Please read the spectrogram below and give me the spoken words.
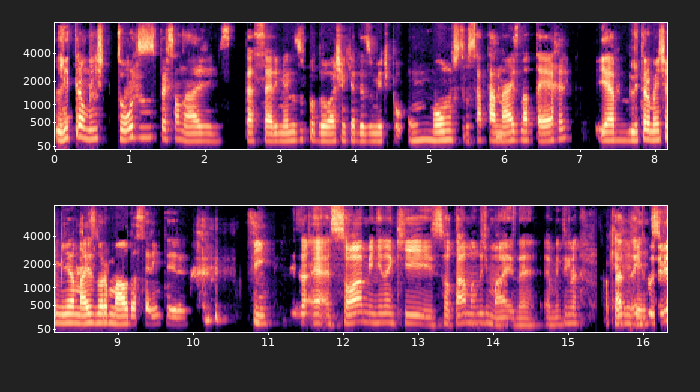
literalmente todos os personagens da série, menos o Fudô, acham que a Desumi é tipo um monstro, satanás na Terra. E é literalmente a menina mais normal da série inteira. sim. É, é só a menina que só tá amando demais, né? É muito engraçado. Inclusive,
